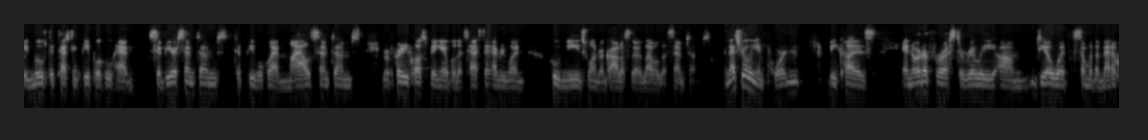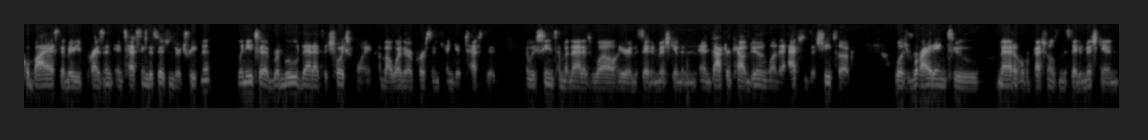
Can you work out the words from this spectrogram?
We moved to testing people who had severe symptoms to people who had mild symptoms. We're pretty close to being able to test everyone who needs one, regardless of their level of symptoms. And that's really important because in order for us to really um, deal with some of the medical bias that may be present in testing decisions or treatment, we need to remove that at the choice point about whether a person can get tested. And we've seen some of that as well here in the state of Michigan. And, and Dr. Khaldun, one of the actions that she took was writing to medical professionals in the state of Michigan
